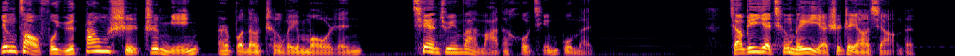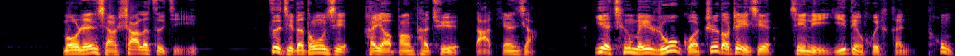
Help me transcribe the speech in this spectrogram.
应造福于当世之民，而不能成为某人千军万马的后勤部门。想必叶青梅也是这样想的。某人想杀了自己，自己的东西还要帮他去打天下。叶青梅如果知道这些，心里一定会很痛。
